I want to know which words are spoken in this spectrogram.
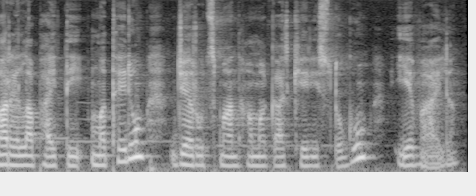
վարելափայտի մթերում, ջերուցման համակարգերի ստուգում եւ այլն։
